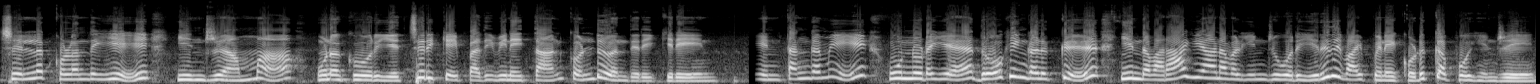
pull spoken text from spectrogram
செல்ல குழந்தையே இன்று அம்மா உனக்கு ஒரு எச்சரிக்கை பதிவினைத்தான் கொண்டு வந்திருக்கிறேன். என் தங்கமே உன்னுடைய துரோகிங்களுக்கு இந்த வராகியானவள் இன்று ஒரு இறுதி வாய்ப்பினை கொடுக்கப் போகின்றேன்.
